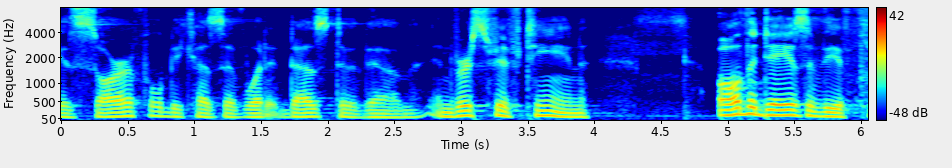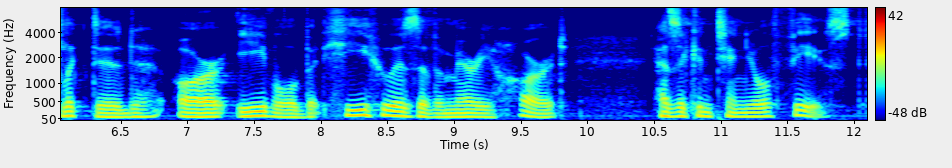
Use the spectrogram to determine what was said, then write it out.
is sorrowful because of what it does to them. In verse 15, all the days of the afflicted are evil, but he who is of a merry heart has a continual feast.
